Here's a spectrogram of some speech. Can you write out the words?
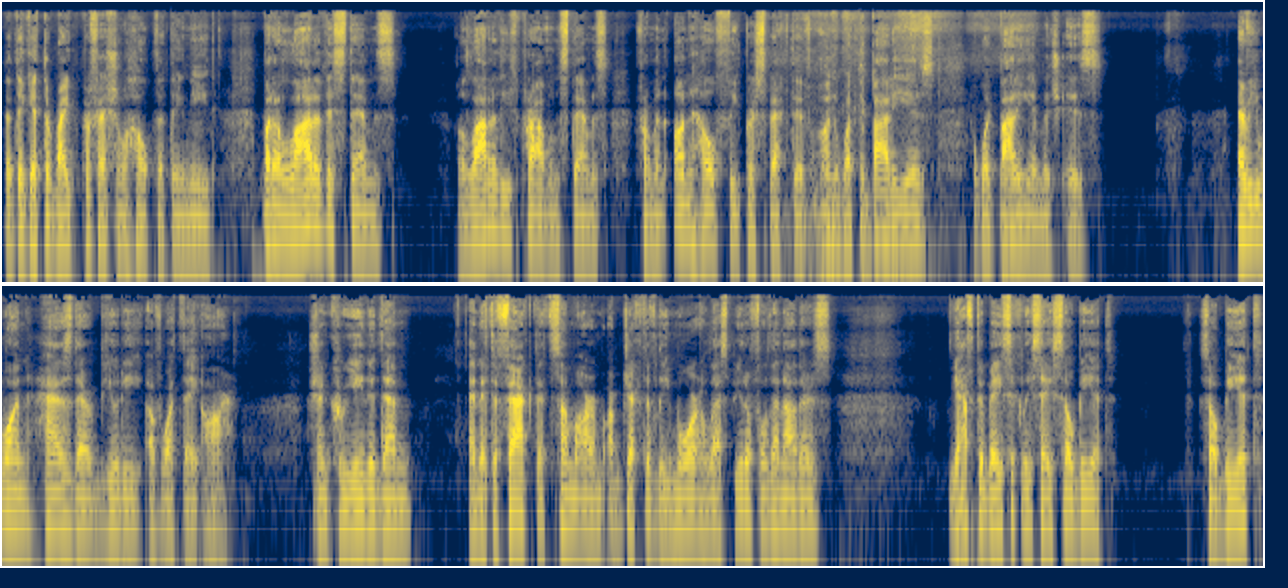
that they get the right professional help that they need but a lot of this stems a lot of these problems stems from an unhealthy perspective on what the body is and what body image is everyone has their beauty of what they are Hashem created them. And if the fact that some are objectively more or less beautiful than others, you have to basically say, so be it. So be it.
